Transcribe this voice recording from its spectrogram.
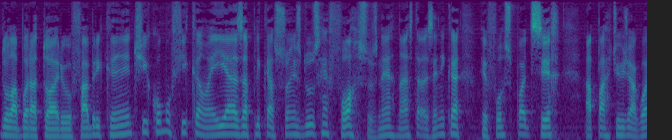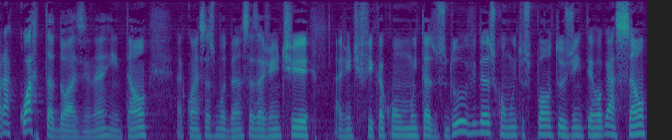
do laboratório fabricante. E como ficam aí as aplicações dos reforços, né? Na AstraZeneca, reforço pode ser a partir de agora a quarta dose, né? Então, é, com essas mudanças a gente a gente fica com muitas dúvidas, com muitos pontos de interrogação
